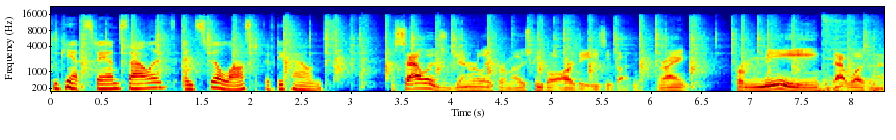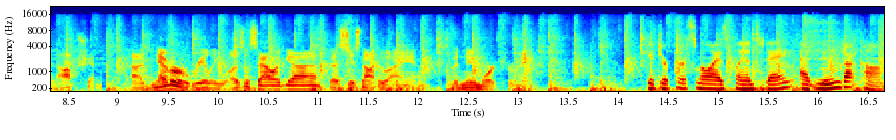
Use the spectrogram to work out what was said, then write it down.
who can't stand salads and still lost 50 pounds. Salads, generally, for most people, are the easy button, right? For me, that wasn't an option. I never really was a salad guy. That's just not who I am. But Noom worked for me. Get your personalized plan today at Noom.com.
